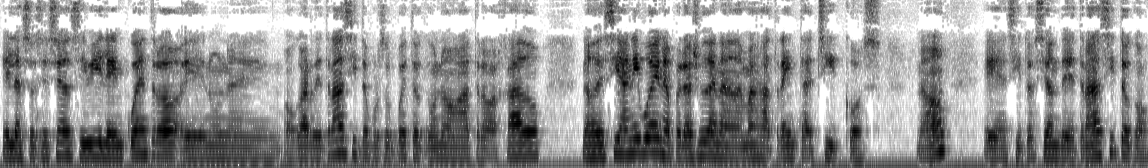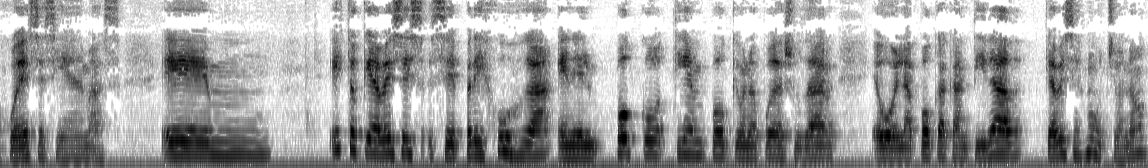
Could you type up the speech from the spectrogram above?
en la Asociación Civil Encuentro, en un hogar de tránsito, por supuesto que uno ha trabajado, nos decían, y bueno, pero ayuda nada más a 30 chicos, ¿no? en situación de tránsito con jueces y demás. Em, esto que a veces se prejuzga en el poco tiempo que uno puede ayudar eh, o en la poca cantidad, que a veces es mucho, ¿no?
